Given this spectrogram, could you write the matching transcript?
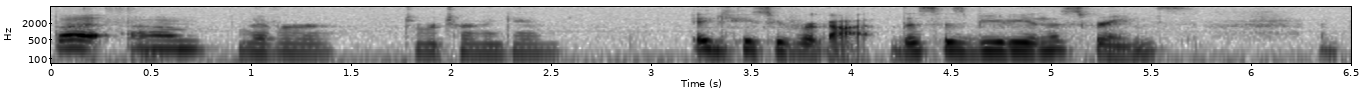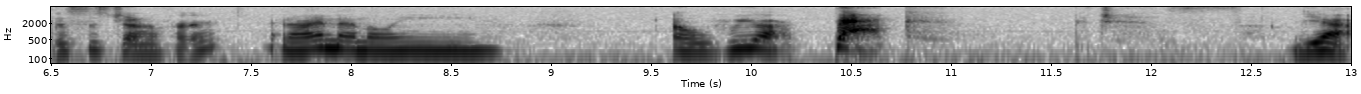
But um, never to return again. in case you forgot, this is Beauty and the Screams, And this is Jennifer, and I'm Emily. and we are back. Yeah,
